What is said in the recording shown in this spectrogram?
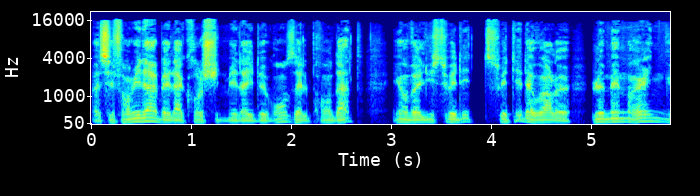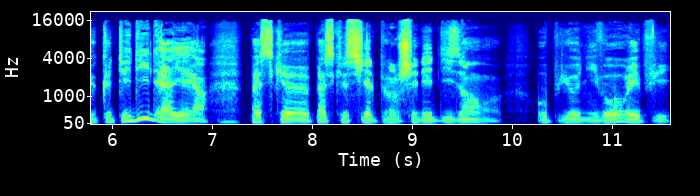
Bah, c'est formidable. Elle accroche une médaille de bronze, elle prend date, et on va lui souhaiter, d'avoir le, le même règne que Teddy derrière, parce que, parce que si elle peut enchaîner 10 ans au plus haut niveau, et puis.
